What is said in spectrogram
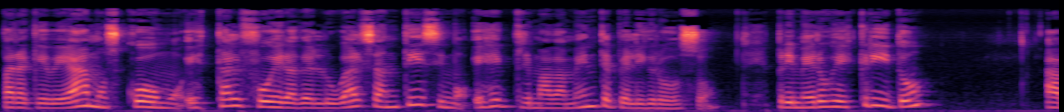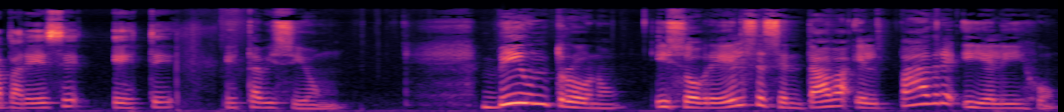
para que veamos cómo estar fuera del lugar santísimo es extremadamente peligroso. Primero escrito aparece este, esta visión. Vi un trono y sobre él se sentaba el Padre y el Hijo.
